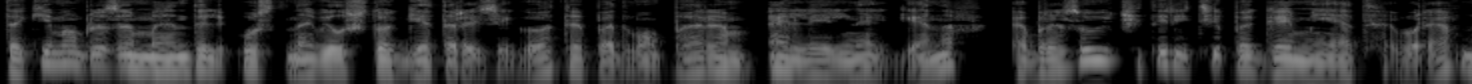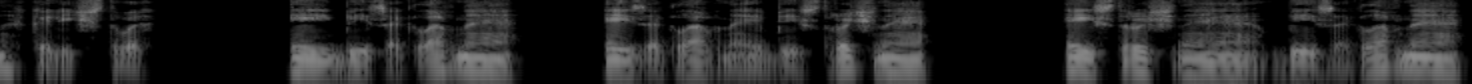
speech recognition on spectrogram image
Таким образом, Мендель установил, что гетерозиготы по двум парам аллельных генов образуют четыре типа гамет в равных количествах, AB заглавная, A заглавная, B строчная, A строчная, B заглавная,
